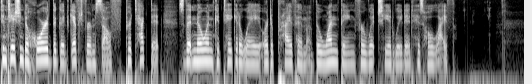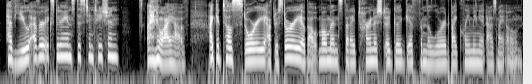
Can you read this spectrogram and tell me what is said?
Temptation to hoard the good gift for himself, protect it, so that no one could take it away or deprive him of the one thing for which he had waited his whole life. Have you ever experienced this temptation? I know I have. I could tell story after story about moments that I tarnished a good gift from the Lord by claiming it as my own,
